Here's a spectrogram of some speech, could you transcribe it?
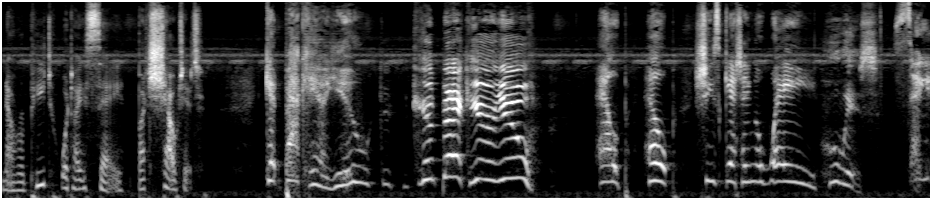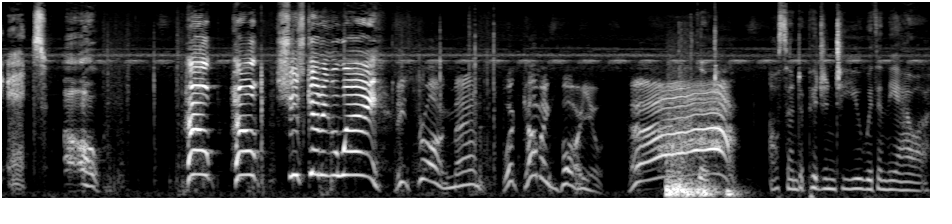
Now repeat what I say, but shout it. Get back here, you! Get back here, you! Help, help! She's getting away! Who is? Say it! Oh! Help! Help! She's getting away! Be strong, man. We're coming for you. Ah! I'll send a pigeon to you within the hour.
